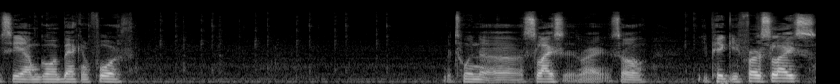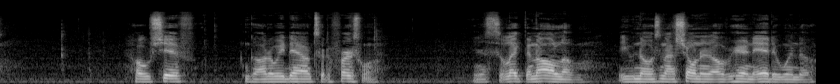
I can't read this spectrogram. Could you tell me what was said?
see I'm going back and forth between the uh, slices, right? So you pick your first slice, hold shift, go all the way down to the first one. You're selecting all of them, even though it's not showing it over here in the edit window.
